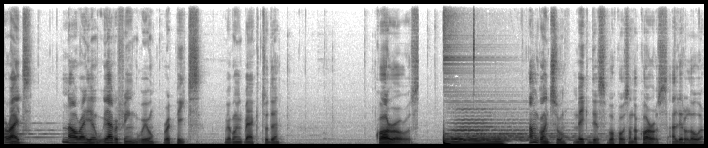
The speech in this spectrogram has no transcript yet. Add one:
Alright, now right here we, everything will repeat. We are going back to the chorus. I'm going to make these vocals on the chorus a little lower.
